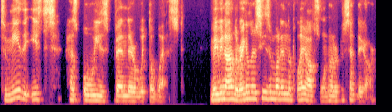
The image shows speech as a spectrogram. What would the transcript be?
to me, the East has always been there with the West. Maybe not in the regular season, but in the playoffs, 100% they are.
